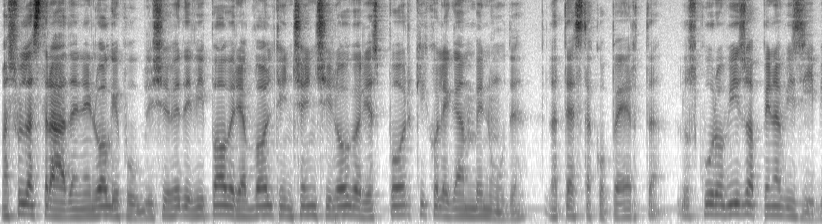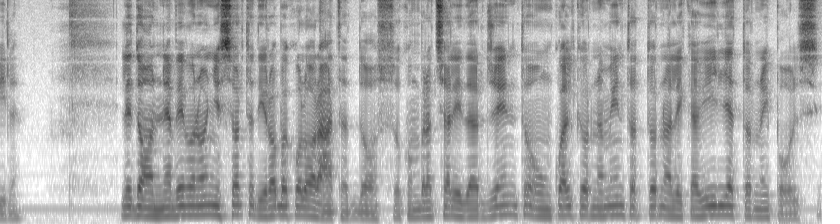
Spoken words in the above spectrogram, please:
Ma sulla strada e nei luoghi pubblici vedevi i poveri avvolti in cenci logori e sporchi con le gambe nude, la testa coperta, lo scuro viso appena visibile. Le donne avevano ogni sorta di roba colorata addosso, con bracciali d'argento o un qualche ornamento attorno alle caviglie e attorno ai polsi.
